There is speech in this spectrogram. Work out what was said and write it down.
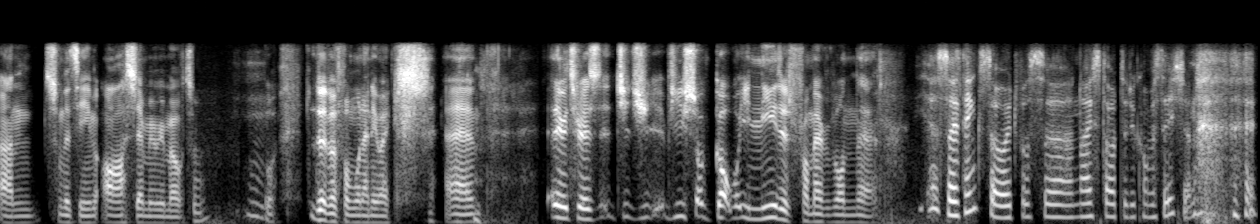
and some of the team are semi-remote. Mm-hmm. Mm. But a bit of a fun one anyway. Um, anyway, Therese, did you, have you sort of got what you needed from everyone there? Yes, I think so. It was a nice start to the conversation.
